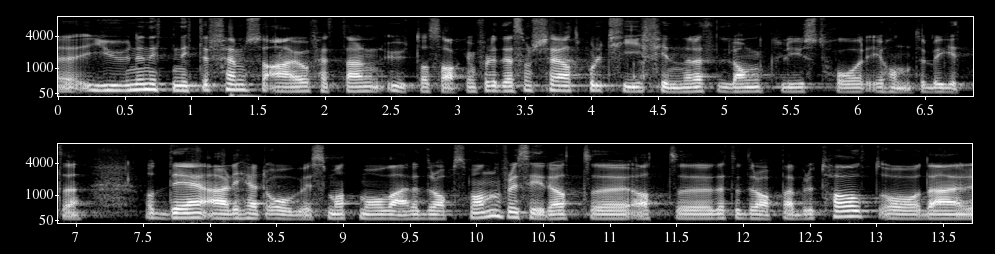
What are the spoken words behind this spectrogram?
i juni 1995 så er jo fetteren ute av saken. fordi det som skjer er at Politiet finner et langt, lyst hår i hånden til Birgitte. Og Det er de helt overbevist om at må være drapsmannen. For de sier at, eh, at eh, dette drapet er brutalt, og det er,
